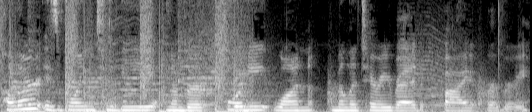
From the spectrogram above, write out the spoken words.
color is going to be number 41 Military Red by Burberry.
